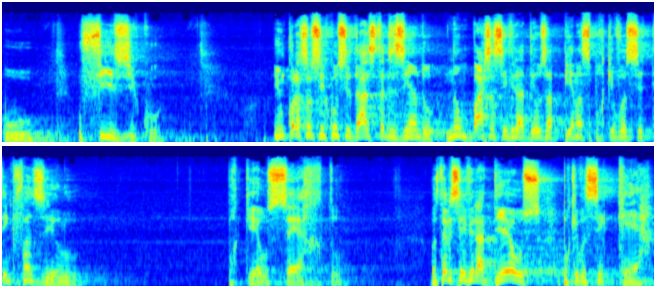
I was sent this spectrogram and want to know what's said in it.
o, o físico. E um coração circuncidado está dizendo: não basta servir a Deus apenas porque você tem que fazê-lo, porque é o certo. Você deve servir a Deus porque você quer,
